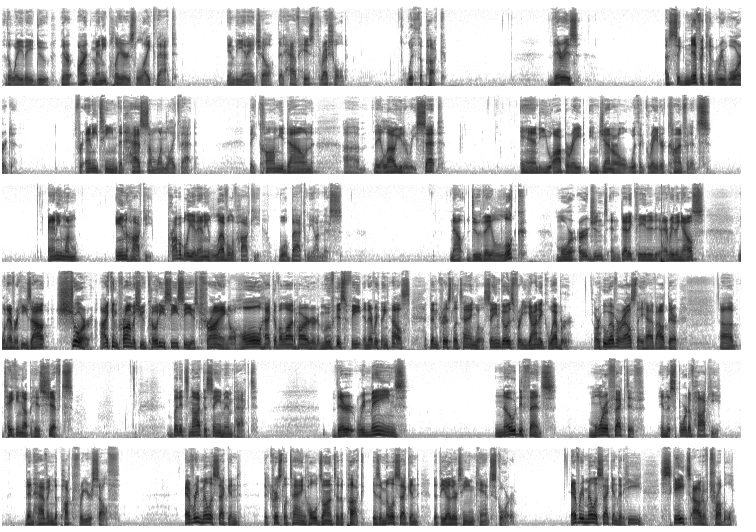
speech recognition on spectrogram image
the way they do. There aren't many players like that in the NHL that have his threshold with the puck. There is a significant reward for any team that has someone like that. They calm you down, um, they allow you to reset, and you operate in general with a greater confidence. Anyone in hockey, probably at any level of hockey, will back me on this. Now, do they look more urgent and dedicated and everything else whenever he's out? Sure, I can promise you Cody Ceci is trying a whole heck of a lot harder to move his feet and everything else than Chris Letang will. Same goes for Yannick Weber or whoever else they have out there uh, taking up his shifts. But it's not the same impact. There remains no defense more effective in the sport of hockey than having the puck for yourself. Every millisecond that Chris Letang holds on to the puck is a millisecond that the other team can't score. Every millisecond that he skates out of trouble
